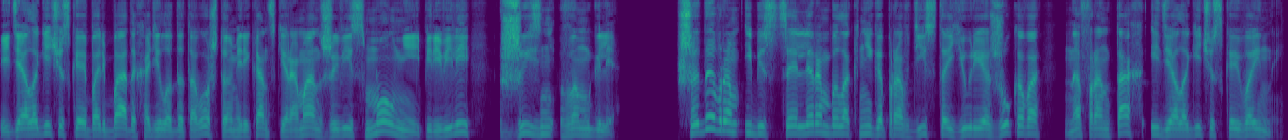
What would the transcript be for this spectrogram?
Идеологическая борьба доходила до того, что американский роман «Живи с молнией» перевели «Жизнь во мгле». Шедевром и бестселлером была книга правдиста Юрия Жукова «На фронтах идеологической войны».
